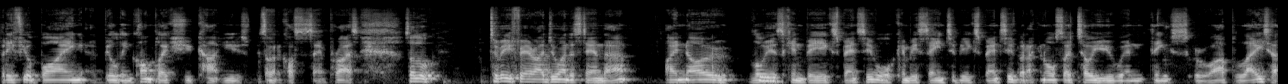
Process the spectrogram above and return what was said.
But if you're buying a building complex, you can't use, it's not going to cost the same price. So look, to be fair, I do understand that. I know lawyers mm. can be expensive or can be seen to be expensive, but I can also tell you when things screw up later,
